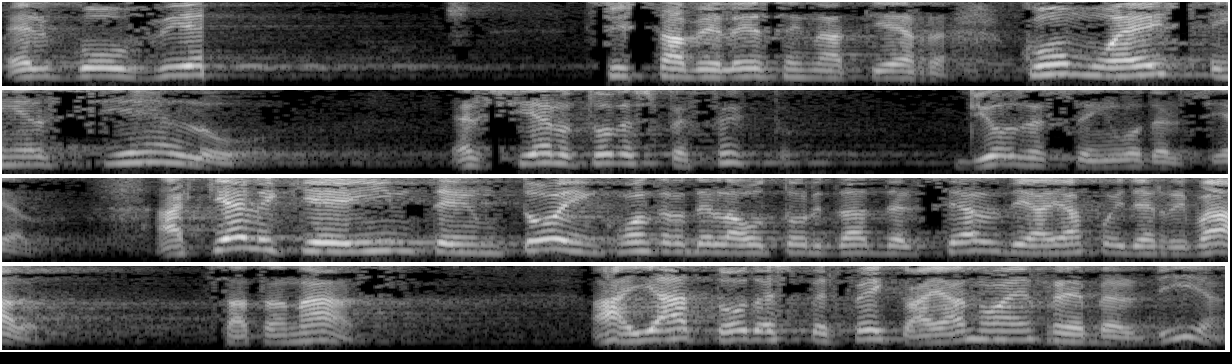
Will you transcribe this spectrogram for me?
el gobierno se estabelece na terra, como é em el cielo. El cielo todo é perfeito. Deus é Senhor del cielo. Aquele que intentou em contra da autoridade del cielo, de allá foi derribado. Satanás. Allá todo é perfeito, allá não há rebeldia.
